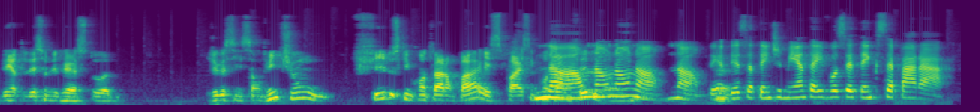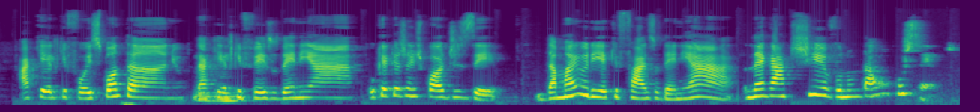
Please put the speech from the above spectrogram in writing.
dentro desse universo todo? Diga assim, são 21 filhos que encontraram pais, pais que encontraram Não, filhos? não, não, não, não. Dentro É. desse atendimento aí você tem que separar aquele que foi espontâneo, daquele Uhum. que fez o DNA. O que, que a gente pode dizer? Da maioria que faz o DNA, negativo não dá 1%.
